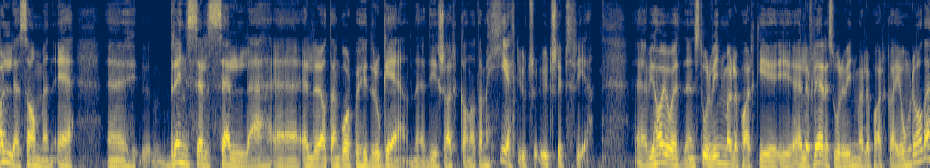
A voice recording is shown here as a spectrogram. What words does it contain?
alle sammen er eh, brenselceller, eh, eller at de går på hydrogen, eh, de sjarkene. At de er helt utslippsfrie. Eh, vi har jo en stor vindmøllepark i, eller flere store vindmølleparker i området.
